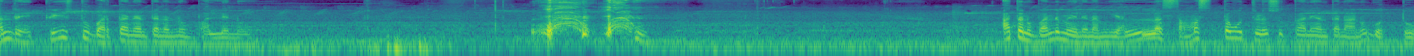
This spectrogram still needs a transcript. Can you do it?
ಅಂದರೆ ಕ್ರೀಸ್ತು ಬರ್ತಾನೆ ಅಂತ ನಾನು ಬಲ್ಲೆನು? ಆತನು ಬಂದ ಮೇಲೆ ನಮಗೆ ಎಲ್ಲ ಸಮಸ್ತವು ತಿಳಿಸುತ್ತಾನೆ ಅಂತ ನಾನು ಗೊತ್ತು.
